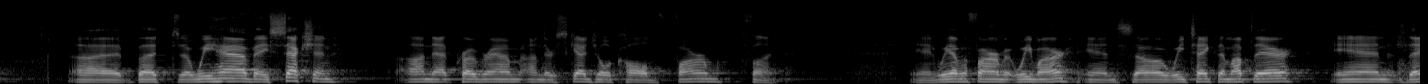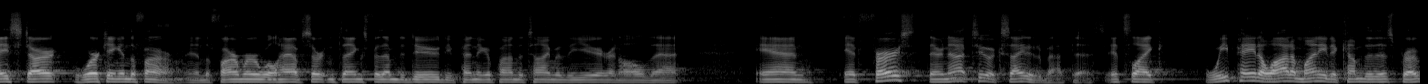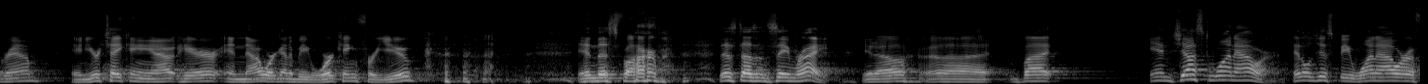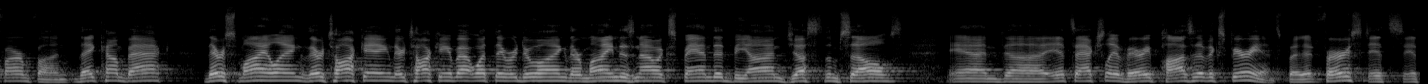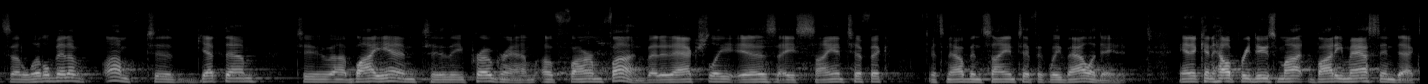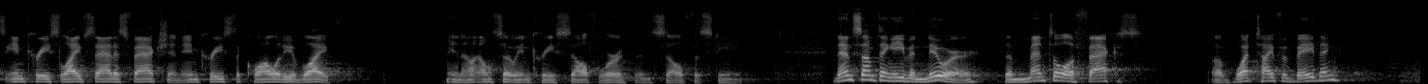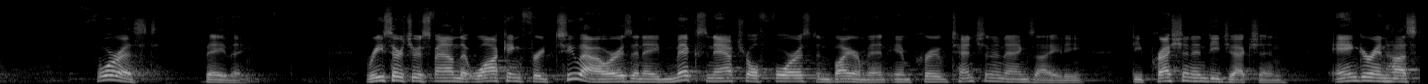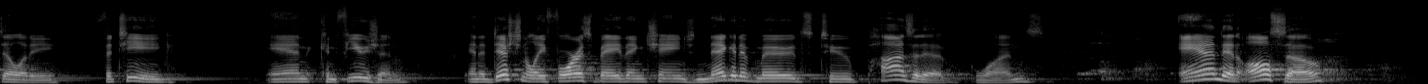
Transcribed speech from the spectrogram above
Uh, but uh, we have a section on that program on their schedule called Farm Fun. And we have a farm at Weimar, and so we take them up there and they start working in the farm. And the farmer will have certain things for them to do depending upon the time of the year and all that. And at first, they're not too excited about this. It's like, we paid a lot of money to come to this program, and you're taking out here, and now we're going to be working for you in this farm. this doesn't seem right, you know? Uh, but in just one hour. It'll just be one hour of farm fun. They come back, they're smiling, they're talking, they're talking about what they were doing. Their mind is now expanded beyond just themselves. And uh, it's actually a very positive experience. But at first, it's, it's a little bit of umph to get them to uh, buy into the program of farm fun. But it actually is a scientific, it's now been scientifically validated and it can help reduce body mass index, increase life satisfaction, increase the quality of life, and also increase self worth and self esteem. Then, something even newer the mental effects of what type of bathing? Forest bathing. researchers found that walking for two hours in a mixed natural forest environment improved tension and anxiety, depression and dejection, anger and hostility, fatigue, and confusion. And additionally, forest bathing changed negative moods to positive ones. And it also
